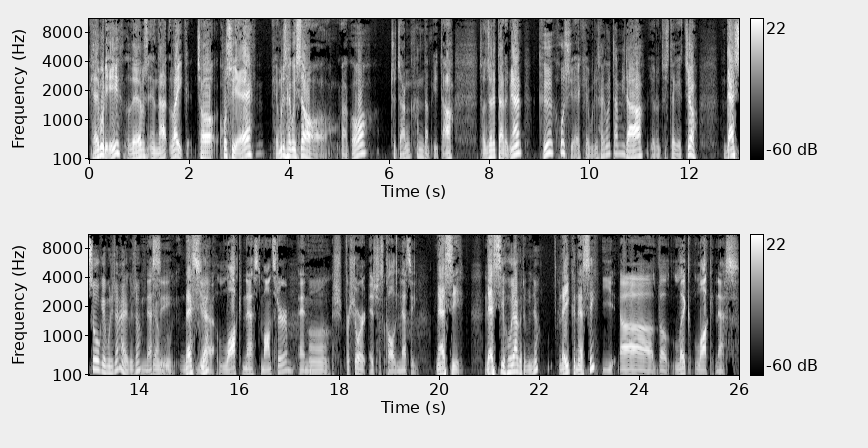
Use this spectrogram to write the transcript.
괴물이 lives in that lake 저 호수에 괴물이 살고 있어라고 주장한답니다. 전설에 따르면 그 호수에 괴물이 살고 있답니다. 이런 뜻이 되겠죠. 네소 괴물이잖아요, 그죠? Nessie. 영국- 네시야? Yeah, Loch Ness monster, and Oh. sh- for short, it's just called Nessie. 네시. 네시 호야 그러면요? 레이크 네시? Ye- Uh, the Lake Loch Ness.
